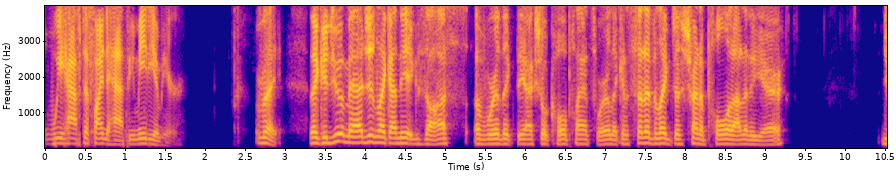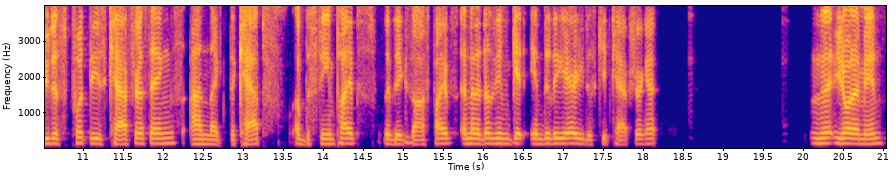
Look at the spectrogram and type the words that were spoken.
we have to find a happy medium here Right. Like could you imagine like on the exhausts of where like the actual coal plants were, like instead of like just trying to pull it out of the air, you just put these capture things on like the caps of the steam pipes, the, the exhaust pipes, and then it doesn't even get into the air, you just keep capturing it. Then- you know what I mean?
